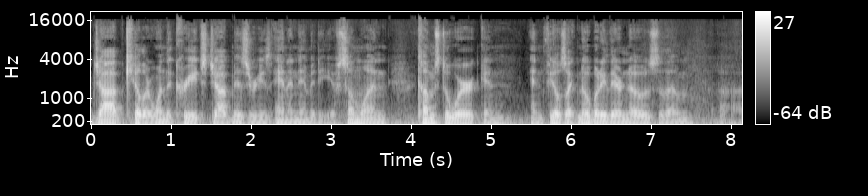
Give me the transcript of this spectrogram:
job killer, one that creates job misery, is anonymity. If someone comes to work and, and feels like nobody there knows them, uh,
